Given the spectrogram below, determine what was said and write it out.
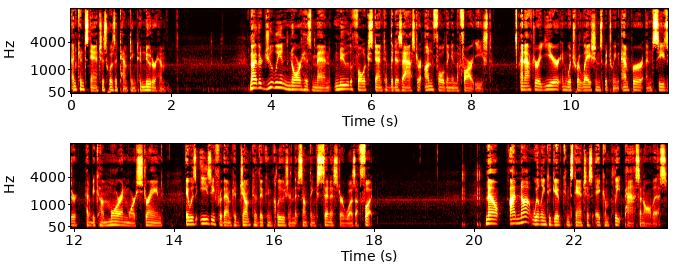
and Constantius was attempting to neuter him. Neither Julian nor his men knew the full extent of the disaster unfolding in the Far East, and after a year in which relations between Emperor and Caesar had become more and more strained, it was easy for them to jump to the conclusion that something sinister was afoot. Now, I'm not willing to give Constantius a complete pass in all this.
